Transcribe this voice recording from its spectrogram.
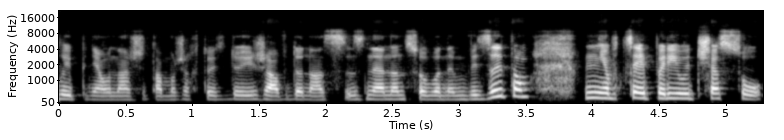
липня. У нас же там уже хтось доїжджав до нас з неанонсованим візитом в цей період часу.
